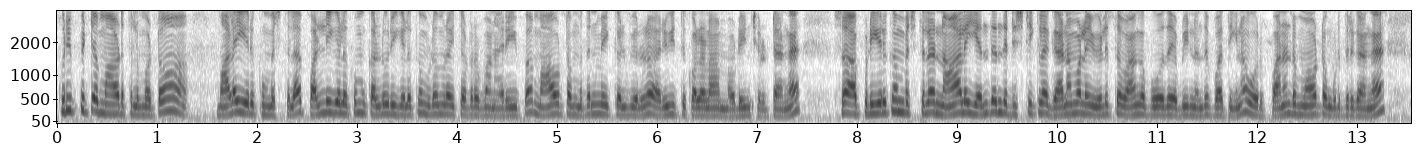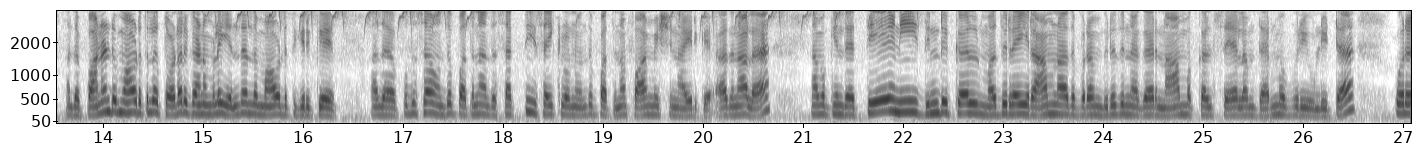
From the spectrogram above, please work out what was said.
குறிப்பிட்ட மாவட்டத்தில் மட்டும் மழை இருக்கும் பட்சத்தில் பள்ளிகளுக்கும் கல்லூரிகளுக்கும் விடுமுறை தொடர்பான அறிவிப்பை மாவட்ட முதன்மை கல்வியோடு அறிவித்துக் கொள்ளலாம் அப்படின்னு சொல்லிட்டாங்க. ஸோ அப்படி இருக்கும் பட்சத்தில் நாளை எந்தெந்த டிஸ்ட்ரிக்டில் கனமழை வெளுத்து வாங்க போகுது அப்படின்னு வந்து பார்த்திங்கன்னா ஒரு பன்னெண்டு மாவட்டம் கொடுத்துருக்காங்க. அந்த பன்னெண்டு மாவட்டத்தில் தொடர் கனமழை எந்தெந்த மாவட்டத்துக்கு இருக்குது அந்த புதுசாக வந்து பார்த்தோன்னா அந்த சக்தி சைக்ளோன் வந்து பார்த்தோன்னா ஃபார்மேஷன் ஆகிருக்கு அதனால் நமக்கு இந்த தேனி திண்டுக்கல் மதுரை ராமநாதபுரம் விருதுநகர் நாமக்கல் சேலம் தருமபுரி உள்ளிட்ட ஒரு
